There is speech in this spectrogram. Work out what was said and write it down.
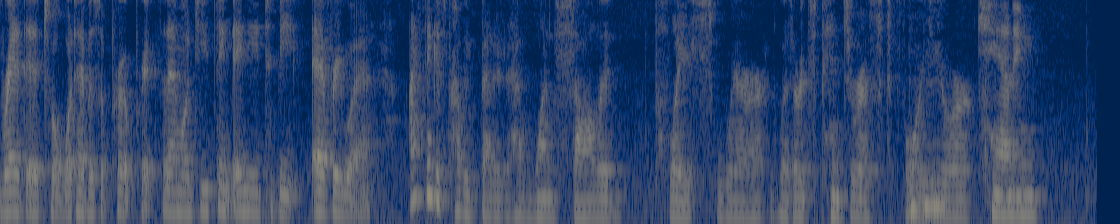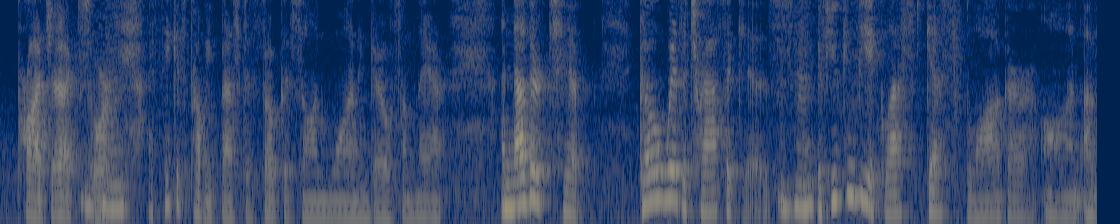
Reddit or whatever's appropriate for them? Or do you think they need to be everywhere? I think it's probably better to have one solid place where, whether it's Pinterest for Mm-hmm. your canning projects, or I think it's probably best to focus on one and go from there. Another tip go where the traffic is. Mm-hmm. If you can be a guest, blogger on a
